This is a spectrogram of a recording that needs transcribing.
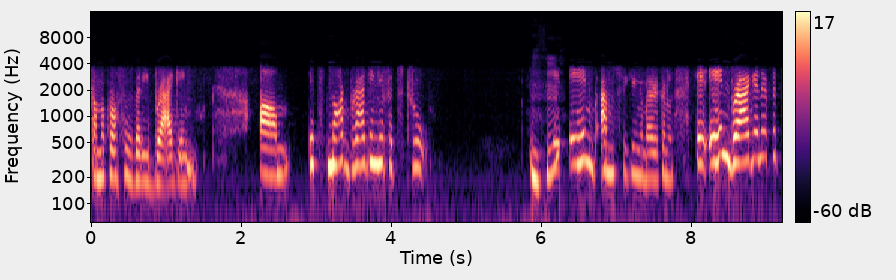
come across as very bragging. Um, it's not bragging if it's true Mm-hmm. It ain't. I'm speaking American. It ain't bragging if it's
